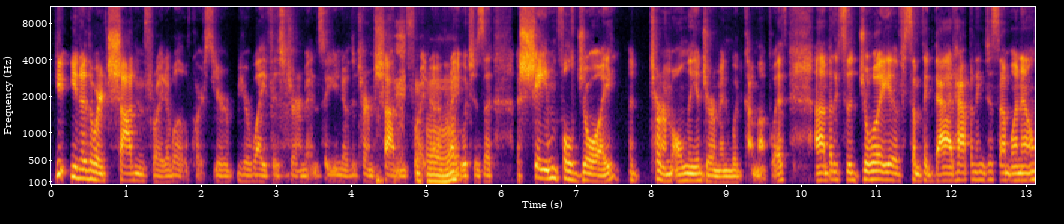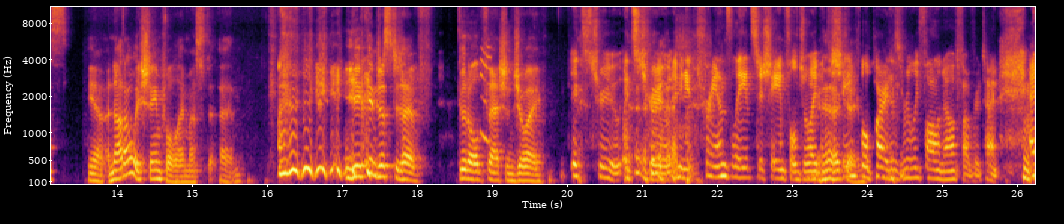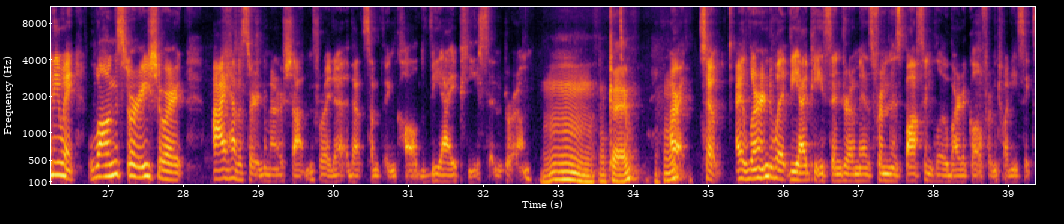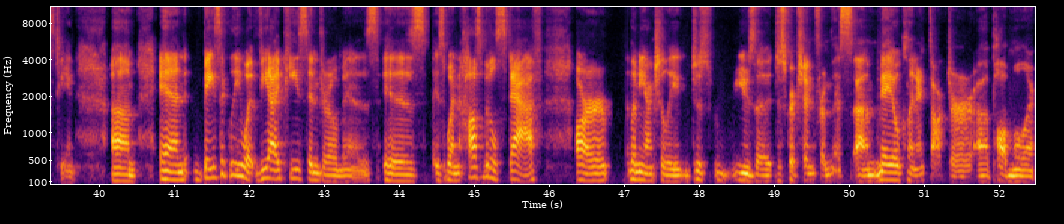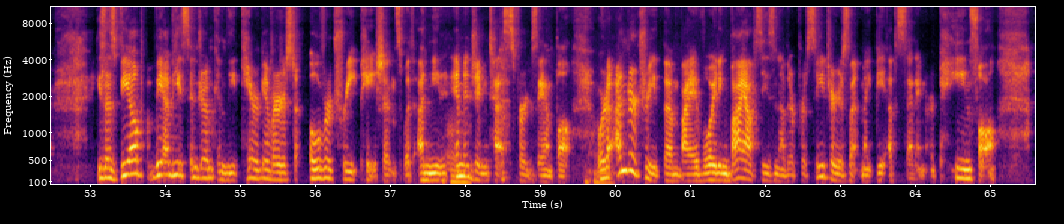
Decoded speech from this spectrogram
you, you know the word Schadenfreude. Well, of course, your your wife is German, so you know the term Schadenfreude, Mhm. right? Which is a, a shameful joy, a term only a German would come up with. Um, but it's the joy of something bad happening to someone else. Yeah. Not always shameful, I must. Um, you can just have good old fashioned joy. It's true. It's true. I mean, it translates to shameful joy, but the Okay. shameful part has really fallen off over time. Hmm. anyway, long story short, I have a certain amount of Schadenfreude about something called VIP syndrome. Mm, okay. Mhm. All right. So I learned what VIP syndrome is from this Boston Globe article from 2016. Um, and basically, what VIP syndrome is, is, is when hospital staff are let me actually just use a description from this um, Mayo Clinic doctor, uh, Paul Muller. He says VIP syndrome can lead caregivers to overtreat patients with unneeded Mhm. imaging tests, for example, or to undertreat them by avoiding biopsies and other procedures that might be upsetting or painful.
